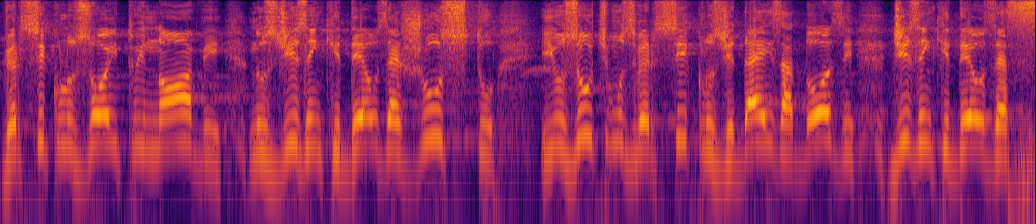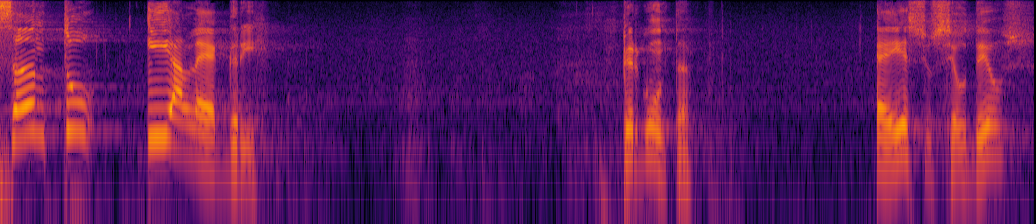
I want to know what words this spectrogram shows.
Versículos 8 e 9 nos dizem que Deus é justo, e os últimos versículos de 10 a 12 dizem que Deus é santo e alegre. Pergunta: é esse o seu Deus?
